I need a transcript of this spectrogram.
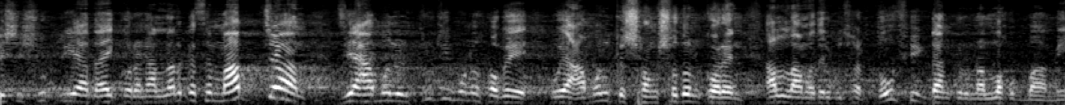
বেশি শুকরিয়া আদায় করেন, আল্লাহর কাছে মাপ চান যে আমলের ত্রুটি মনে হবে, ওই আমলকে সংশোধন করেন, আল্লাহ আমাদের বুঝার তৌফিক দান করুন। আল্লাহ আমি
